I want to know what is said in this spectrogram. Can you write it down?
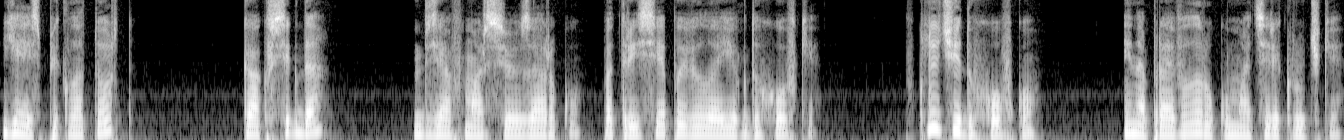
«Я испекла торт?» «Как всегда». Взяв Марсию за руку, Патрисия повела ее к духовке. «Включи духовку». И направила руку матери к ручке.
